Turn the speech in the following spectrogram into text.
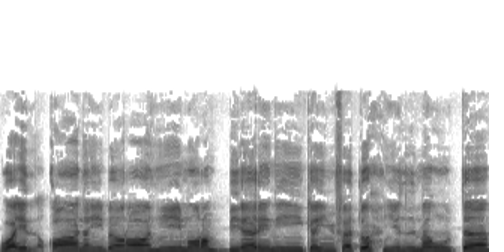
وإذ قال إبراهيم رب أرني كيف تحيي الموتى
